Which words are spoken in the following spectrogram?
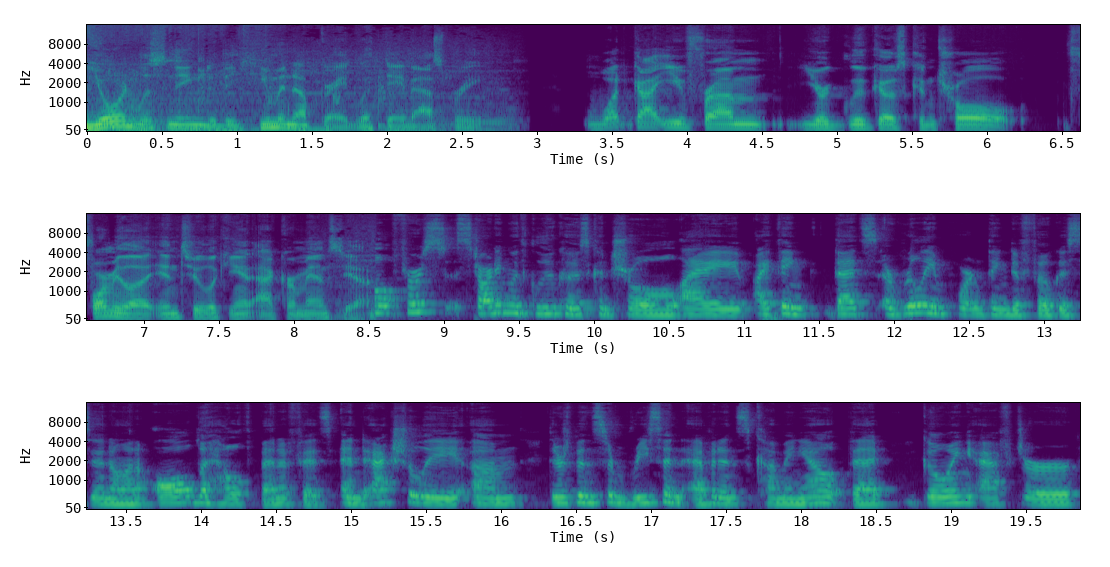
You're listening to The Human Upgrade with Dave Asprey. What got you from your glucose control formula into looking at akkermansia? Well, first, starting with glucose control, I, I think that's a really important thing to focus in on all the health benefits. And actually, um, there's been some recent evidence coming out that going after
